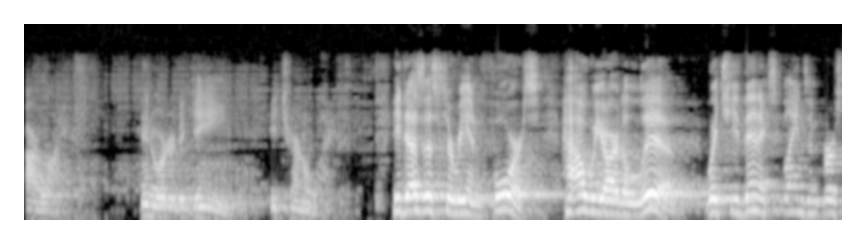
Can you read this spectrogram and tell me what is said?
our life in order to gain eternal life. He does this to reinforce how we are to live, which he then explains in verse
